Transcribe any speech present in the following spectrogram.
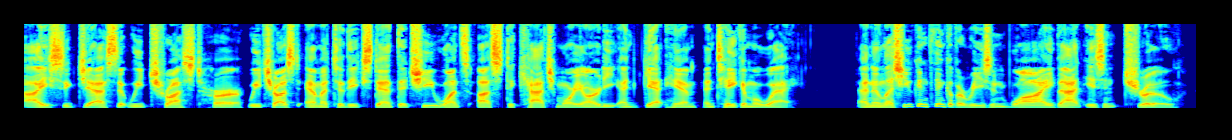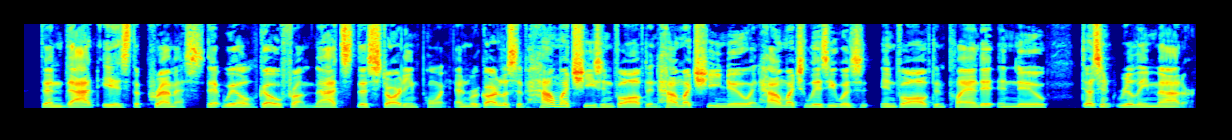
I suggest that we trust her. We trust Emma to the extent that she wants us to catch Moriarty and get him and take him away. And unless you can think of a reason why that isn't true, then that is the premise that we'll go from. That's the starting point. And regardless of how much she's involved and how much she knew and how much Lizzie was involved and planned it and knew, doesn't really matter.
